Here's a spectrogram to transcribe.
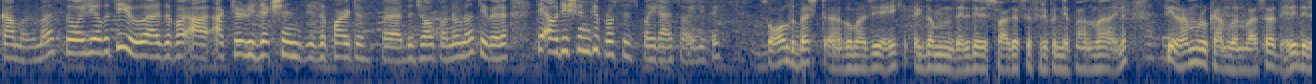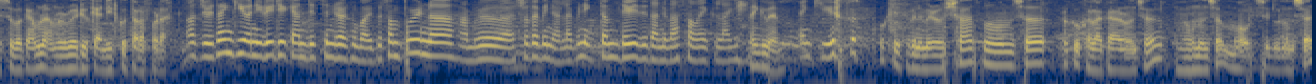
कामहरूमा। सो अहिले अब त्यही हो as a actor rejection is a part of the जब भनौँ न त्यही भएर त्यही अडिसनकै प्रोसेस भइरहेछ अहिले चाहिँ। सो अल द बेस्ट गोमाजी है एकदम धेरै धेरै स्वागत छ फेरि पनि नेपालमा होइन? यति राम्रो काम गर्नुभएको छ धेरै धेरै शुभकामना हाम्रो रेडियो क्यान्डिडेटको तर्फबाट। हजुर थ्याङ्क यू अनि रेडियो क्यान्डिडेट सुनिराख्नु भएको सम्पूर्ण हाम्रो श्रोताबिनहरूलाई पनि एकदम धेरै धेरै धन्यवाद समयको लागि। Thank you ma'am thank you okay तपाईँले मेरो साथमा हुनुहुन्छ अर्को कलाकार हुनुहुन्छ हुनुहुन्छ मौत गुरुङ सर।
